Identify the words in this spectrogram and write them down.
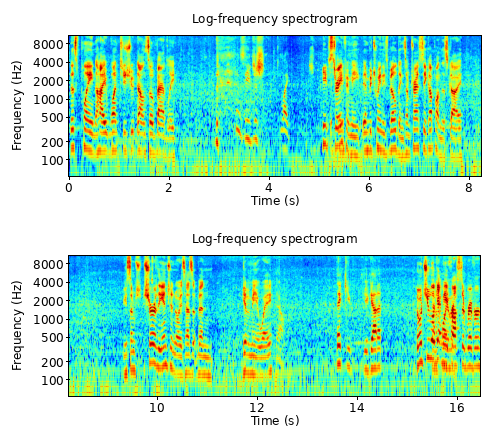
This plane I want to shoot down so badly. Is he just like? Keeps strafing me in between these buildings. I'm trying to sneak up on this guy. Because I'm sure the engine noise hasn't been giving me away. No. Think you you got it. Don't you look at me across the river.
